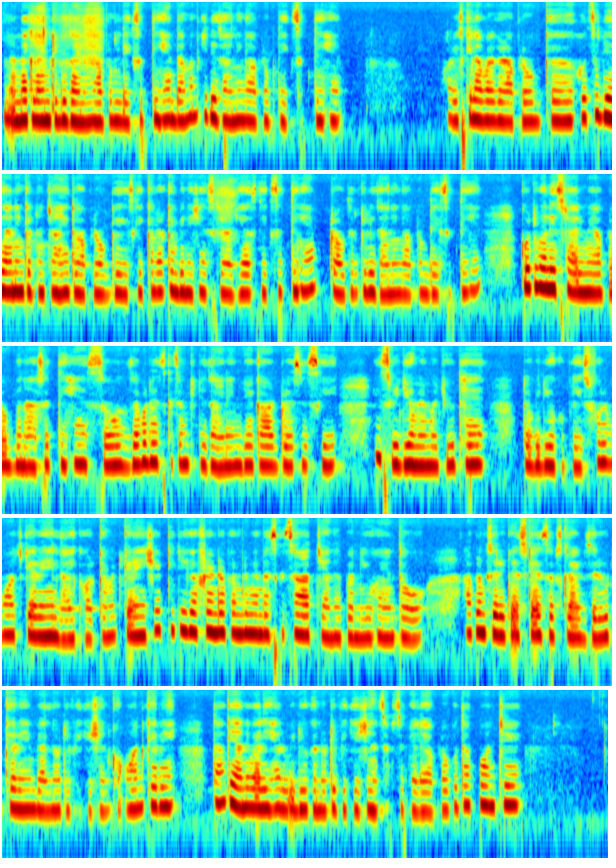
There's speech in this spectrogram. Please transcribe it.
नेक लाइन की डिज़ाइनिंग आप लोग देख सकती हैं। दामन की डिज़ाइनिंग आप लोग देख सकती हैं। और इसके अलावा अगर आप लोग खुद से डिज़ाइनिंग करना चाहें तो आप लोग इसके कलर कम्बिनेशन के आइडियाज़ देख सकती हैं। ट्राउज़र की डिज़ाइनिंग आप लोग देख सकती हैं। कोटी वाली स्टाइल में आप लोग बना सकती हैं। सो ज़बरदस्त किस्म की डिज़ाइनिंग जेकार्ड ड्रेसेस की इस वीडियो में मौजूद है। तो वीडियो को प्लीज़ फुल वॉच करें लाइक और कमेंट करें शेयर कीजिएगा फ्रेंड और फैमिली मेंबर्स के साथ चैनल पर न्यू हैं तो आप लोग से रिक्वेस्ट है सब्सक्राइब ज़रूर करें बेल नोटिफिकेशन को ऑन करें, ताकि आने वाली हर वीडियो का नोटिफिकेशन सबसे पहले आप लोगों तक पहुँचे।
